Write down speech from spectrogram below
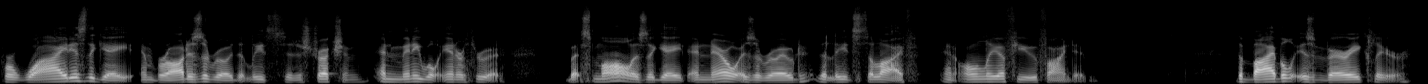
for wide is the gate and broad is the road that leads to destruction, and many will enter through it. But small is the gate and narrow is the road that leads to life, and only a few find it. The Bible is very clear.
